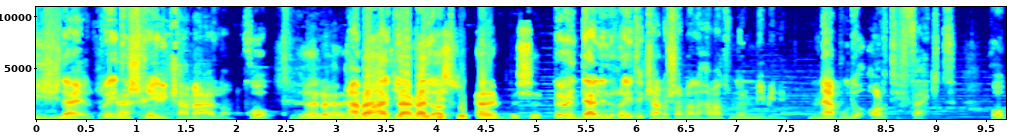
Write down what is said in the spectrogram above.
18 rate ش خیلی کمه الان خب؟ آره اما به حداقل بیاد- 25 بشه. ببین دلیل rate کمش هم الان همتون داریم می‌بینیم نبود artifact. خب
